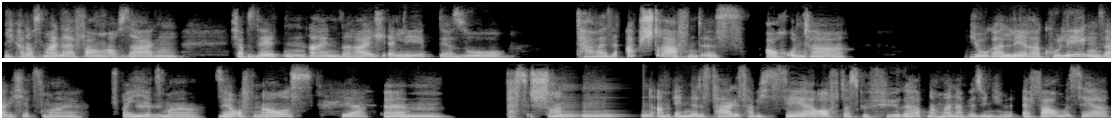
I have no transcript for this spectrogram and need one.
ich kann aus meiner Erfahrung auch sagen, ich habe selten einen Bereich erlebt, der so teilweise abstrafend ist, auch unter Yoga-Lehrer-Kollegen, sage ich jetzt mal spreche ich jetzt mhm. mal sehr offen aus. Ja. Ähm, das ist schon am Ende des Tages habe ich sehr oft das Gefühl gehabt, nach meiner persönlichen Erfahrung bisher,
